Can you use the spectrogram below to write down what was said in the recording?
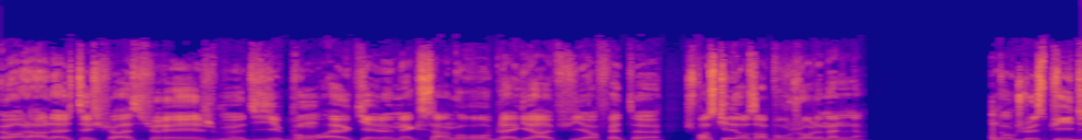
Oh là je suis rassuré, je me dis bon, ah, ok, le mec c'est un gros blagueur et puis en fait, euh, je pense qu'il est dans un bon jour le man là. Donc je le speed,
